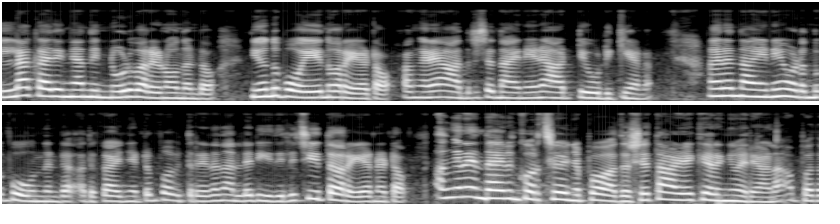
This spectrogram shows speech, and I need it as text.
എല്ലാ കാര്യം ഞാൻ നിന്നോട് പറയണമെന്നുണ്ടോ നീ ഒന്ന് പോയേന്ന് പറയാട്ടോ. അങ്ങനെ ആദർശ നയനേനെ ആട്ടി ഓടിക്കുകയാണ്. അങ്ങനെ നയനെ ഉടന്ന് പോകുന്നുണ്ട്. അത് കഴിഞ്ഞിട്ടും പവിത്രേനെ നല്ല രീതിയിൽ ചീത്ത പറയുകയാണ് കേട്ടോ. അങ്ങനെ എന്തായാലും കുറച്ച് കഴിഞ്ഞപ്പോൾ ആദർശ താഴേക്ക് ഇറങ്ങി വരികയാണ്. അപ്പോൾ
